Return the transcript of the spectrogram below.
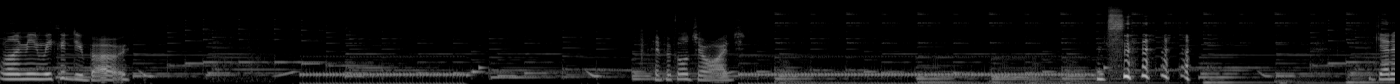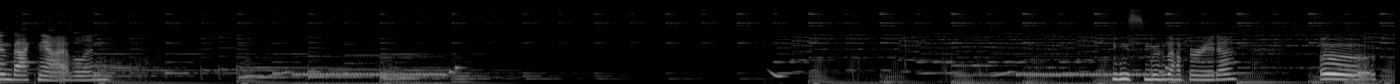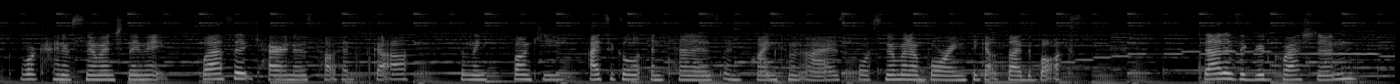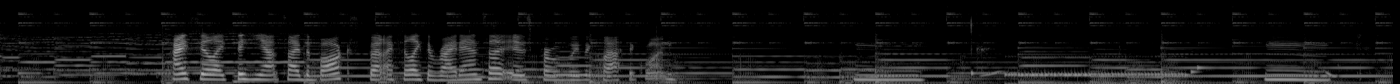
Well, I mean, we could do both. Typical George. Get him back now, Evelyn. Smooth operator. Oh, what kind of snowman should they make? Classic carrot nose top head scarf. Something funky, icicle antennas and pinecone eyes, or snowmen are boring, think outside the box. That is a good question. I feel like thinking outside the box, but I feel like the right answer is probably the classic one. Hmm. Hmm.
